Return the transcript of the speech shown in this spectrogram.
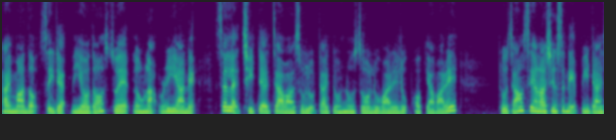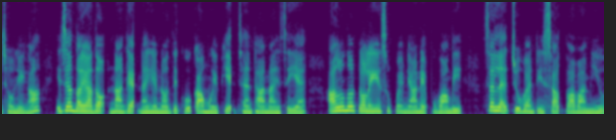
ခိုင်မာသောစိတ်ဓာတ်မလျော်သောဇွဲလုံလဝရိယနဲ့ဆက်လက်ချီတက်ကြပါစို့လို့တိုက်တွန်းနှိုးဆော်လိုပါတယ်လို့ဖော်ပြပါတယ်။ ထို့ကြောင့်ဆီယနာရှင်စနစ်အပြီးတိုင်းခြုံငိန်ကအင်ဂျန်သားရသောအနာဂတ်နိုင်ငံတော်တစ်ကိုကောင်းမွေဖြစ်ချမ်းထားနိုင်စေရန်အားလုံးသောတော်လှန်ရေးစုဖွဲ့များနဲ့ပူးပေါင်းပြီးဆက်လက်ကြိုးပမ်းတည်ဆောက်သွားပါမည်ဟု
